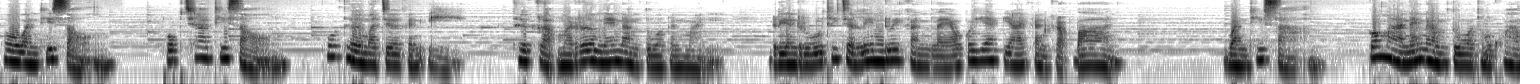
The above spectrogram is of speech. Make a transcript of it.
พอวันที่สองภพชาติที่สอง พวกเธอมาเจอกันอีก เธอกลับมาเริ่มแนะนำตัวกันใหม่ เรียนรู้ที่จะเล่นด้วยกันแล้วก็แยกย้ายกันกลับบ้าน วันที่สามก็มาแนะนำตัวทำความ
